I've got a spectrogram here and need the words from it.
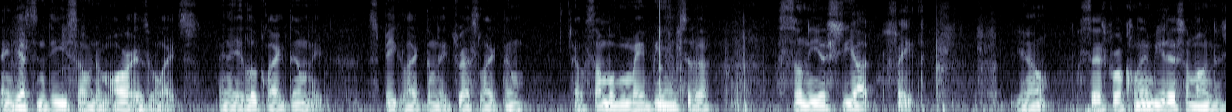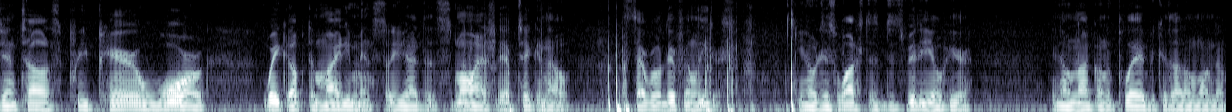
And yes, indeed, some of them are Israelites and they look like them, they speak like them, they dress like them. Now, some of them may be into the Sunni or Shiite faith. You know, it says, proclaim ye this among the Gentiles, prepare war, wake up the mighty men. So you had the small ass, they have taken out several different leaders. You know, just watch this, this video here. You know, I'm not going to play it because I don't want to,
